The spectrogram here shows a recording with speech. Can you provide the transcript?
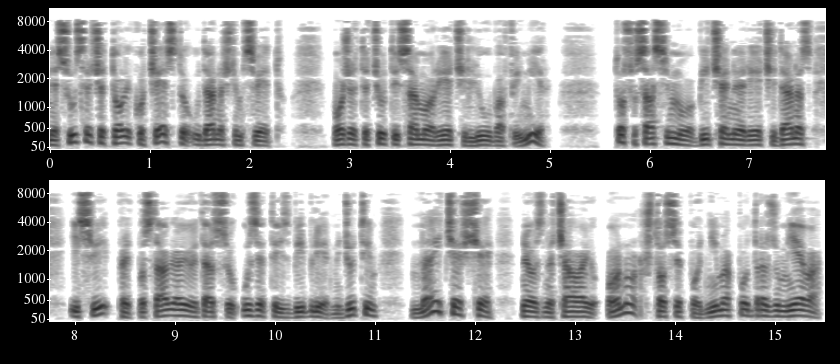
ne susreće toliko često u današnjem svijetu. Možete čuti samo riječi ljubav i mir. To su sasvim uobičajene riječi danas i svi pretpostavljaju da su uzete iz Biblije, međutim najčešće ne označavaju ono što se pod njima podrazumijeva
